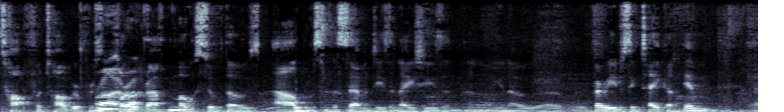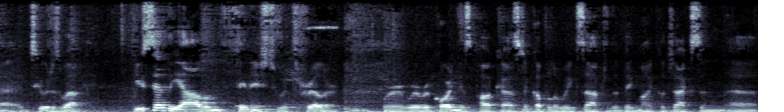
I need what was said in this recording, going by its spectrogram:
top photographers Right, and right. photographed most of those albums from the 70s and 80s, and, and you know, uh, very interesting take on him uh, to it as well. You said the album finished with Thriller. We're, we're recording this podcast a couple of weeks after the big Michael Jackson uh,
